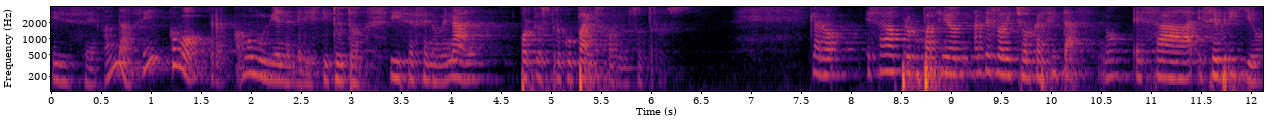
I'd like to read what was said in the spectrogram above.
Y dice, anda, ¿sí? ¿Cómo? Pero ¿cómo muy bien en el instituto? Y dice, fenomenal, porque os preocupáis por nosotros. Claro, esa preocupación, antes lo ha dicho Orcasitas, ¿no? esa, ese brillo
